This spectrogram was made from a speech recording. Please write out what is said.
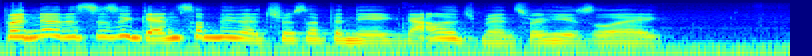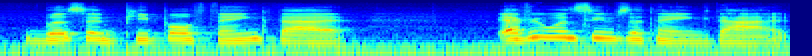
But no, this is again something that shows up in the acknowledgments where he's like, "Listen, people think that everyone seems to think that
